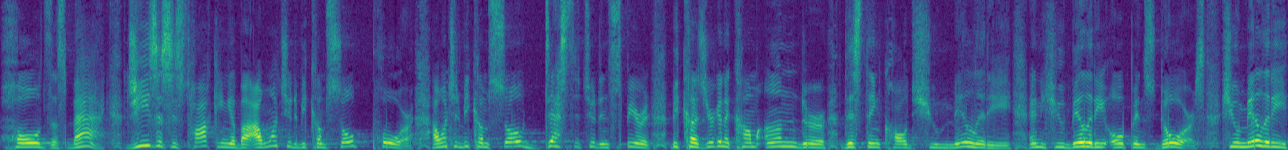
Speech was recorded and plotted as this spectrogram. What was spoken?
holds us back. Jesus is talking about, I want you to become so poor. I want you to become so destitute in spirit because you're going to come under this thing called humility, and humility opens doors. Humility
